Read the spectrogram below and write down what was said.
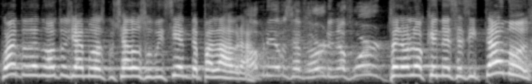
¿Cuántos de nosotros ya hemos escuchado suficiente How palabra? many of us have heard enough word? Pero lo que necesitamos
